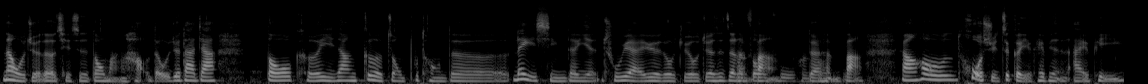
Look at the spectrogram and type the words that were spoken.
那我觉得其实都蛮好的，我觉得大家。都可以让各种不同的类型的演出越来越多，我觉得我觉得是真的棒，对，很棒。然后或许这个也可以变成 IP，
